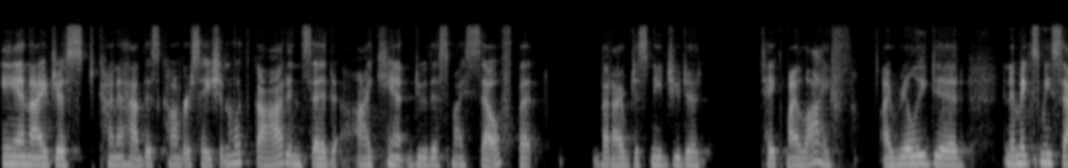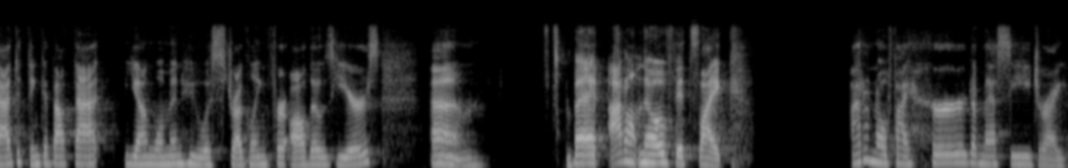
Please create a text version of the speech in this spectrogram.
And I just kind of had this conversation with God and said, I can't do this myself, but but I just need you to take my life. I really did. And it makes me sad to think about that young woman who was struggling for all those years. Um, but I don't know if it's like, I don't know if I heard a message or I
